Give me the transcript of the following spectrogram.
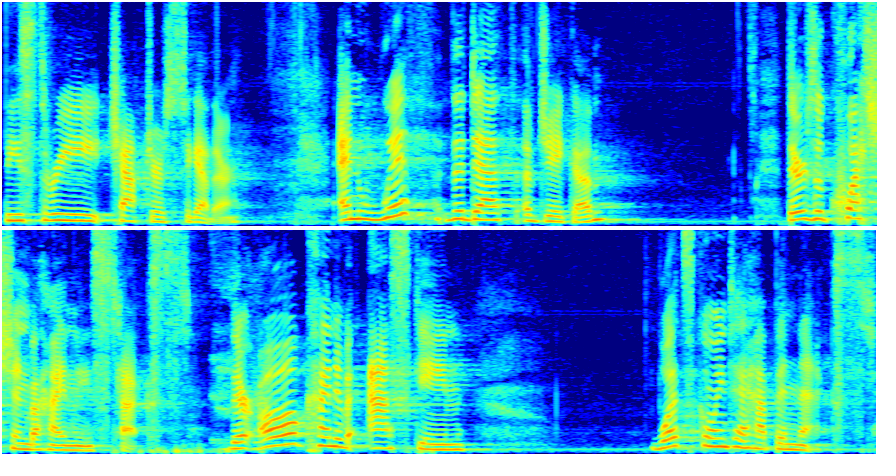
these three chapters together. And with the death of Jacob, there's a question behind these texts. They're all kind of asking, what's going to happen next?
